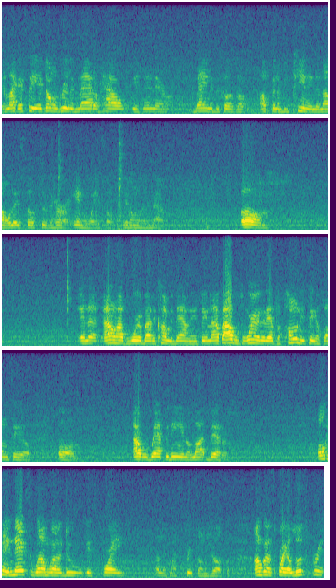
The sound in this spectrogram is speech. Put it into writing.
and like I said it don't really matter how it's in there Mainly because I'm, I'm finna be pinning and all that stuff to the hair anyway, so it don't really matter. Um, and I, I don't have to worry about it coming down or anything. Now, if I was wearing it as a ponytail, ponytail, um, I would wrap it in a lot better. Okay, next what I'm to do is spray. I left my spritz on the dresser. I'm going to spray a little spritz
